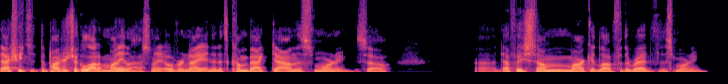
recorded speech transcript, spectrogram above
Actually, the Padres took a lot of money last night overnight, and then it's come back down this morning. So uh, definitely some market love for the Reds this morning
